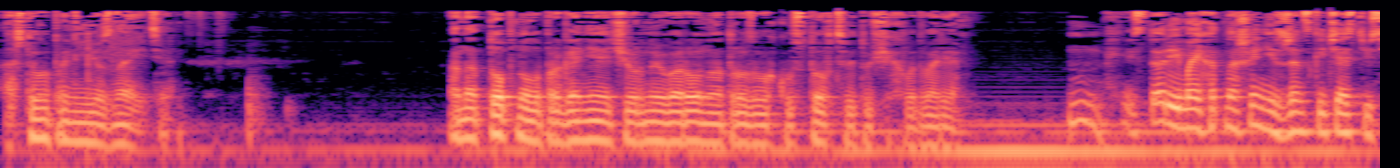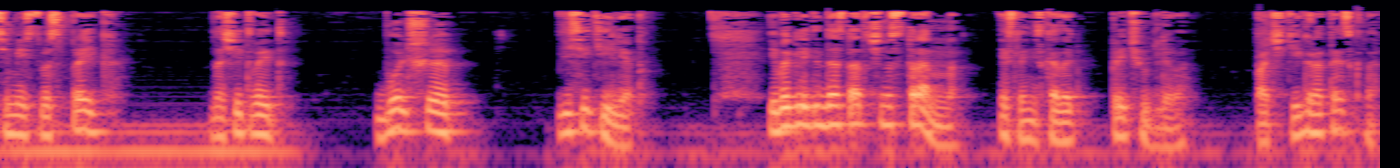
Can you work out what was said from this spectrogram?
А что вы про нее знаете? Она топнула, прогоняя черную ворону от розовых кустов, цветущих во дворе. История моих отношений с женской частью семейства Спрейк насчитывает больше десяти лет. И выглядит достаточно странно, если не сказать причудливо, почти гротескно.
